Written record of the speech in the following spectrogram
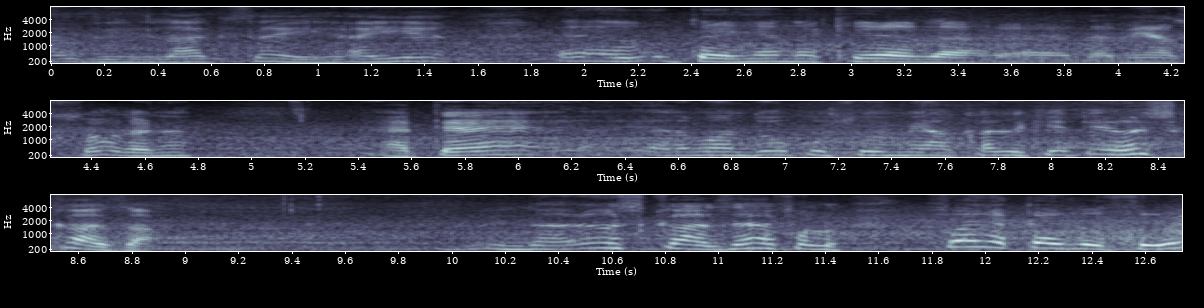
Eu vim de lá que saí. Aí é, o terreno aqui é da, da minha sogra, né? Até ela mandou construir minha casa aqui até antes de casar. Antes de casar, ela falou, faz a casa você,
